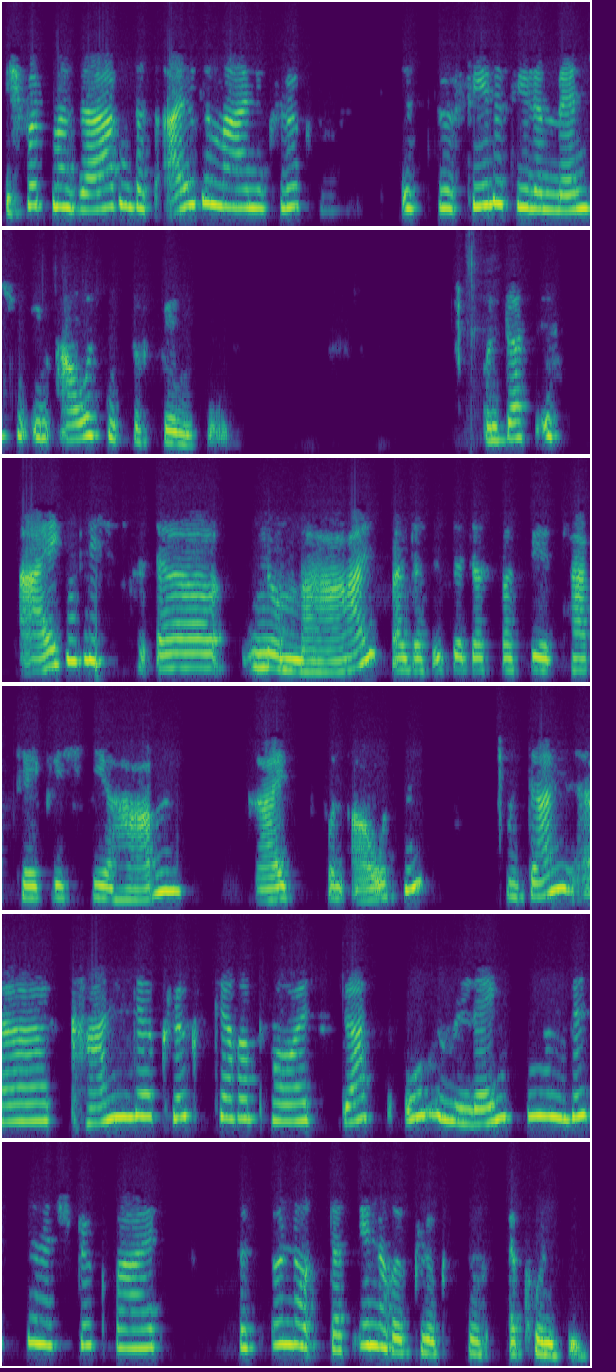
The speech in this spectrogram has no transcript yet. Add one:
ich würde mal sagen, das allgemeine Glück ist für viele, viele Menschen im Außen zu finden. Und das ist eigentlich äh, normal, weil das ist ja das, was wir tagtäglich hier haben, Reiz von außen. Und dann äh, kann der Glückstherapeut das umlenken, ein bisschen ein Stück weit das, innere, das innere Glück zu erkunden.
